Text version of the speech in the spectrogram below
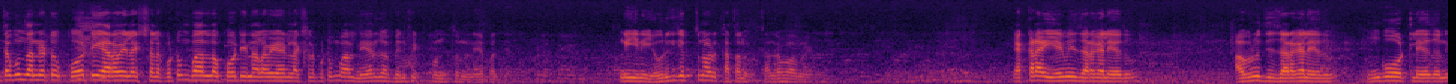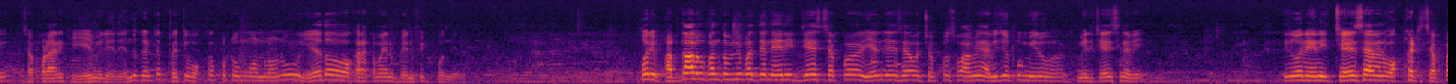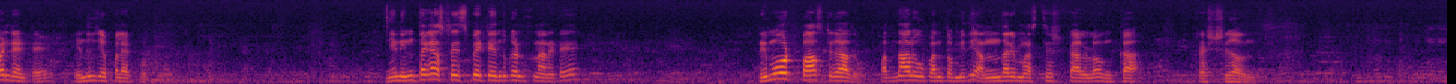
ఇంతకుముందు అన్నట్టు కోటి అరవై లక్షల కుటుంబాల్లో కోటి నలభై ఏడు లక్షల కుటుంబాలు నేరుగా బెనిఫిట్ పొందుతున్న నేపథ్యం. ఈయన ఎవరికి చెప్తున్నాడు కథలు చంద్రబాబు నాయుడు? ఎక్కడ ఏమీ జరగలేదు అభివృద్ధి జరగలేదు ఇంకోటి లేదు అని చెప్పడానికి ఏమీ లేదు. ఎందుకంటే ప్రతి ఒక్క కుటుంబంలోనూ ఏదో ఒక రకమైన బెనిఫిట్ పొందింది పోనీ పద్నాలుగు పంతొమ్మిది మధ్య నేను ఇది చేసి చెప్ప ఏం చేసావో చెప్పు స్వామి అవి చెప్పు మీరు మీరు చేసినవి. ఇదిగో నేను ఇది చేశానని ఒక్కటి చెప్పండి అంటే ఎందుకు చెప్పలేకపోతున్నాను? నేను ఇంతగా స్ట్రెస్ పెట్టి ఎందుకు అంటున్నానంటే రిమోట్ పాస్ట్ కాదు. పద్నాలుగు పంతొమ్మిది అందరి మస్తిష్కాల్లో ఇంకా ఫ్రెష్గా ఉంది.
